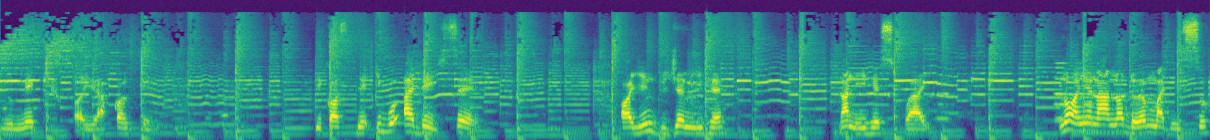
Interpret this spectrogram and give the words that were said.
you make for your company. Because the Igbo adage says, Oyi nduje m ihe na na ihe sokwa anyị. Na onye na-anọdowe mmadụ nso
